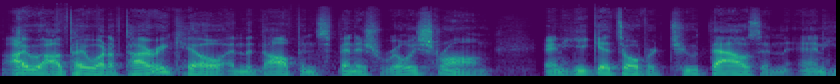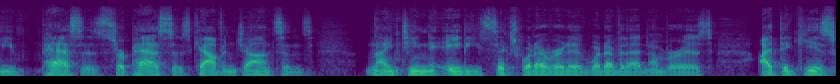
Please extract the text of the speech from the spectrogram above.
I, I'll tell you what, if Tyreek Hill and the Dolphins finish really strong and he gets over 2,000 and he passes, surpasses Calvin Johnson's 1986, whatever it is, whatever that number is, I think he is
